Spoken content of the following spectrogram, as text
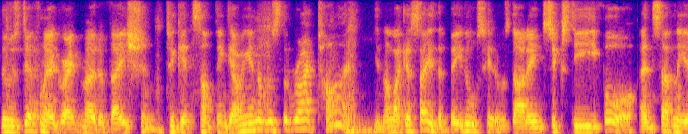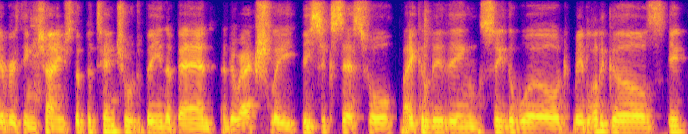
there was definitely a great motivation to get something going. And it was the right time. You know, like I say, the Beatles hit. It was 1964. And suddenly everything changed. The potential to be in a band and to actually be successful, make a living, see the world, meet a lot of girls, it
